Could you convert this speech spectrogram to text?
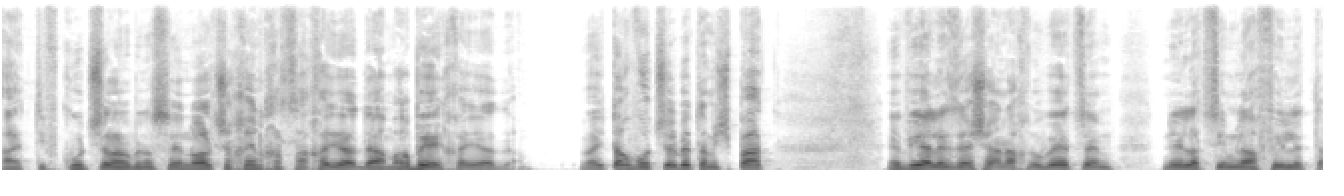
התפקוד שלנו בנושא נוהל שכן חסך חיי אדם, הרבה חיי אדם. וההתערבות של בית המשפט הביאה לזה שאנחנו בעצם נאלצים להפעיל את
